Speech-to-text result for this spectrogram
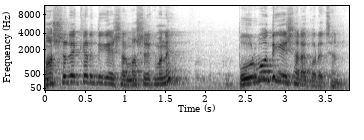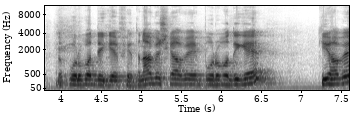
মশরেকের দিকে ইশারা, মশরেক মানে পূর্ব দিকে ইশারা করেছেন। তো পূর্ব দিকে ফিতনা বেশি হবে, পূর্ব দিকে কি হবে?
